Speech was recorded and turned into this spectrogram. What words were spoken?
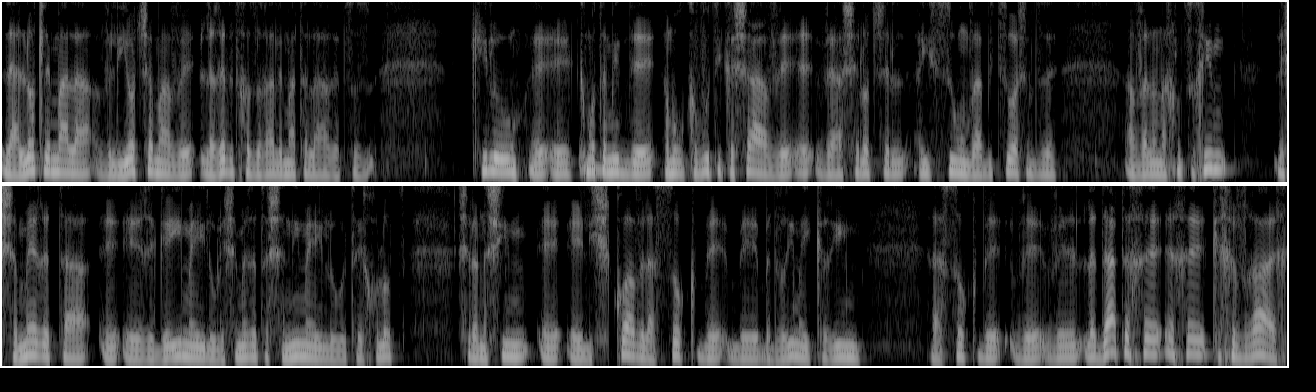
לעלות למעלה ולהיות שמה ולרדת חזרה למטה לארץ. אז כאילו, אה, אה, כמו תמיד, אה, המורכבות היא קשה, והשאלות של היישום והביצוע של זה, אבל אנחנו צריכים לשמר את הרגעים האלו, לשמר את השנים האלו, את היכולות של אנשים לשקוע ולעסוק בדברים העיקריים, לעסוק ב... ולדעת איך, איך כחברה, איך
